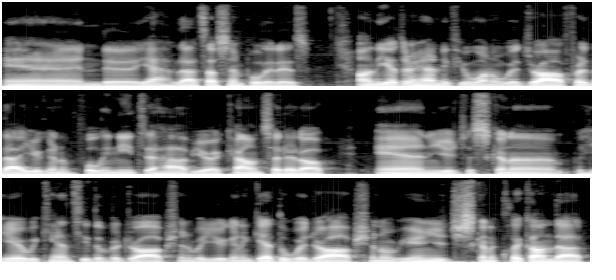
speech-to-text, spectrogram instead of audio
and uh, yeah that's how simple it is. On the other hand if you want to withdraw for that you're going to fully need to have your account set it up and you're just gonna here we can't see the withdraw option but you're gonna get the withdraw option over here and you're just gonna click on that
